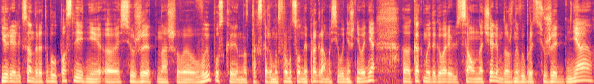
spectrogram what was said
Юрий Александр, это был последний э, сюжет нашего выпуска, так скажем, информационной программы сегодняшнего дня. Э, как мы и договаривались в самом начале, мы должны выбрать сюжет дня,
